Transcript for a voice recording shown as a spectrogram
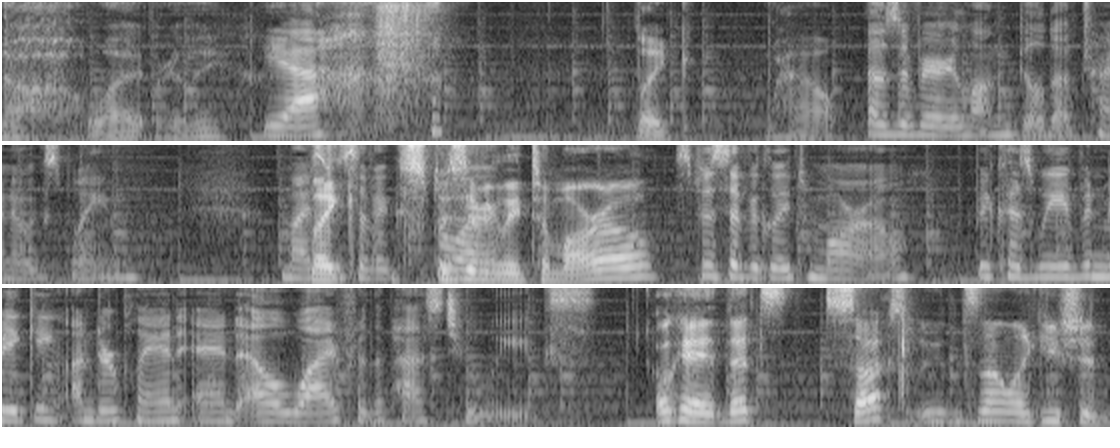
Oh, what? Really? yeah. Like, wow. That was a very long build up trying to explain my Like specific store. specifically tomorrow. specifically tomorrow. Because we've been making underplan and LY for the past two weeks. Okay, that sucks. It's not like you should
